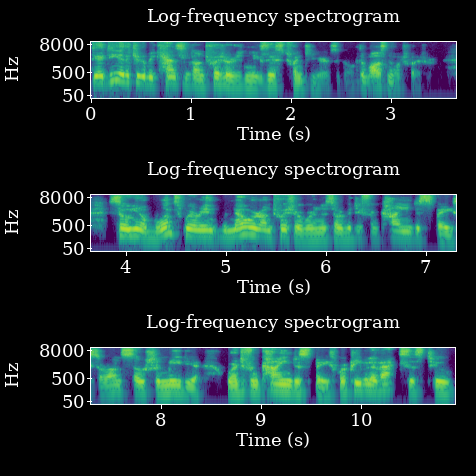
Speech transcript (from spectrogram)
the idea that you could be cancelled on Twitter didn't exist 20 years ago. There was no Twitter. So, you know, once we're in, now we're on Twitter, we're in a sort of a different kind of space, or on social media, we're a different kind of space where people have access to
